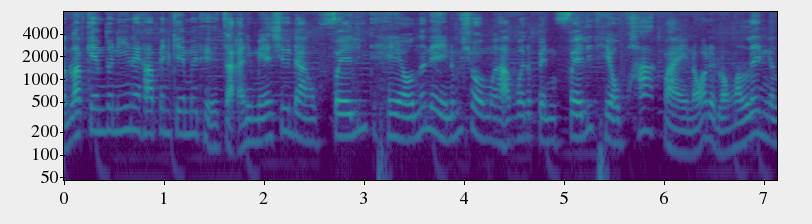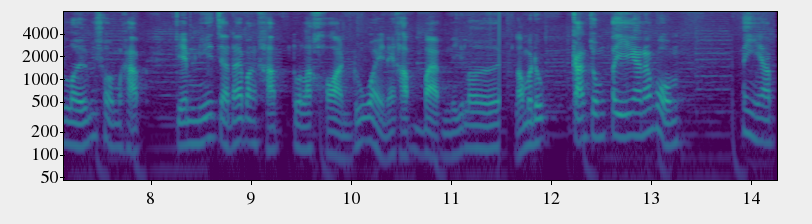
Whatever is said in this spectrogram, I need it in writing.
สำหรับเกมตัวนี้นะครับ เป็นเกมมือถือจากอนิเมะชื่อดัง Fairy Tail นั่นเองท่านผู้ชมครับ ก็จะเป็น Fairy Tail ภาคใหม่เนาะเดี๋ยวลองมาเล่นกันเลยท่านผู้ชมครับ เกมนี้จะได้บังคับตัวละครด้วยนะครับ แบบนี้เลยเรามาดูการโจมตีกันนะผมนี่ครับ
